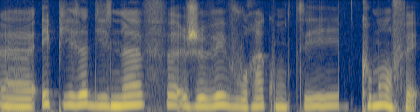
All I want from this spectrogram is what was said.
Euh, épisode 19, je vais vous raconter comment on fait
